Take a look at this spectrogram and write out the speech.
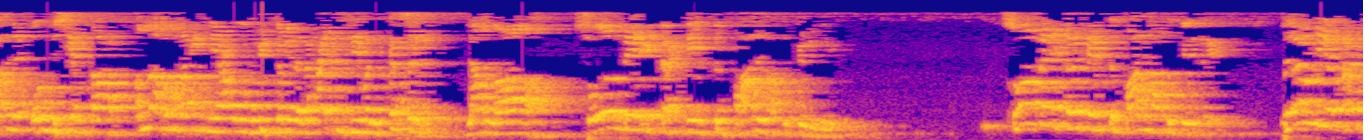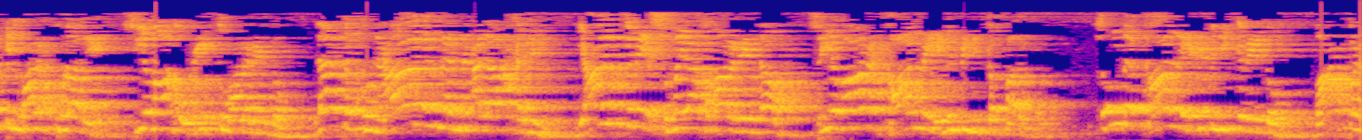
அதுல ஒரு விஷயம் தான் அல்லாஹும் அறிஞாவும் இருக்கிறது செய்வது கற்றல். யாவா சோம்பேறி கணக்கெடுத்து பாதுகாப்பு கேள்வி சோம்பேறி கணக்கெடுத்து பாதுகாப்பு கேள்வி பிறருடைய பணத்தில் வாழக்கூடாது சுயமாக உழைத்து வாழ வேண்டும். பாருங்கள் யாருக்குமே சுமையாக மாற வேண்டாம்? சுயமான காலில் எழுப்பி நிற்க பாருங்கள். சொந்த காலில் எழுப்பி நிற்க வேண்டும். வாக்கள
